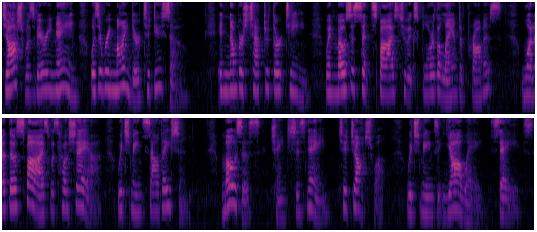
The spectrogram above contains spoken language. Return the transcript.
Joshua's very name was a reminder to do so in Numbers chapter 13, when Moses sent spies to explore the land of promise, one of those spies was Hoshea, which means salvation. Moses changed his name to Joshua, which means Yahweh saves.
